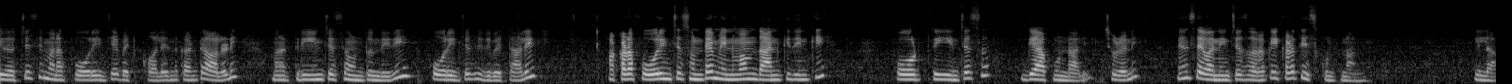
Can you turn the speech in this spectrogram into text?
ఇది వచ్చేసి మనకు ఫోర్ ఇంచే పెట్టుకోవాలి. ఎందుకంటే ఆల్రెడీ మనకు త్రీ ఇంచెస్ ఉంటుంది ఇది. ఫోర్ ఇంచెస్ ఇది పెట్టాలి. అక్కడ ఫోర్ ఇంచెస్ ఉంటే మినిమం దానికి దీనికి ఫోర్ త్రీ ఇంచెస్ గ్యాప్ ఉండాలి. చూడండి. నేను సెవెన్ ఇంచెస్ వరకు ఇక్కడ తీసుకుంటున్నాను. ఇలా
